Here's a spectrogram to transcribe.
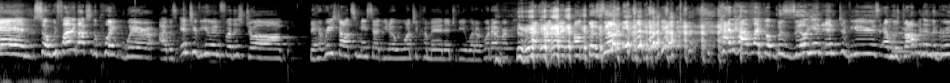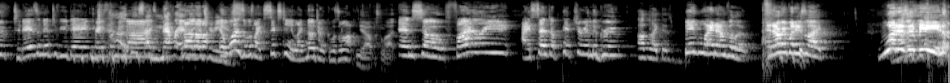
and so we finally got to the point where I was interviewing for this job. They had reached out to me, said, you know, we want you to come in, interview, whatever, whatever. Had had like a bazillion, like a bazillion interviews, and was dropping in the group. Today's an interview day. Pray for me, Yeah, it was, like, blah, blah. interviews. It was. It was like 16. Like no joke. It was a lot. yeah, it was a lot. And so finally, I sent a picture in the group of like this big white envelope, and everybody's like, "What does it mean?"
